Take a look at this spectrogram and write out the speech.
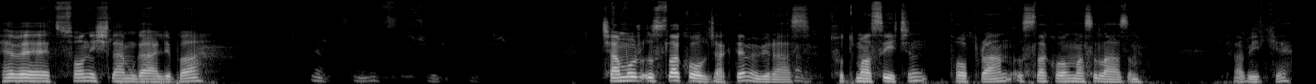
Evet, son işlem galiba. Evet şimdi şeydik. Çamur ıslak olacak değil mi biraz? Tutması için toprağın ıslak olması lazım. Tabii ki.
